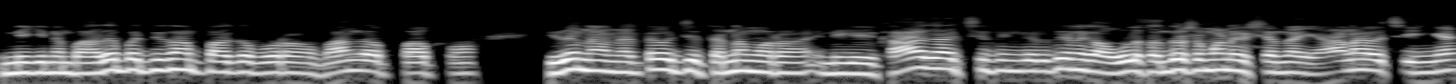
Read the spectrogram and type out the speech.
இன்றைக்கி நம்ம அதை பற்றி தான் பார்க்க போகிறோம் வாங்க பார்ப்போம். இதை நான் நட்ட வச்சு தென்னை மரம் இன்றைக்கி காக்காய்ச்சதுங்கிறது எனக்கு அவ்வளோ சந்தோஷமான விஷயம் தான் ஏன்னா வச்சுக்கிங்க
